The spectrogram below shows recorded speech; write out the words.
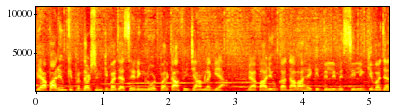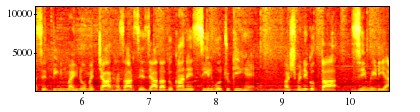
व्यापारियों के प्रदर्शन की वजह से रिंग रोड पर काफ़ी जाम लग गया। व्यापारियों का दावा है कि दिल्ली में सीलिंग की वजह से तीन महीनों में चार हज़ार से ज़्यादा दुकानें सील हो चुकी हैं। अश्विनी गुप्ता, जी मीडिया।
